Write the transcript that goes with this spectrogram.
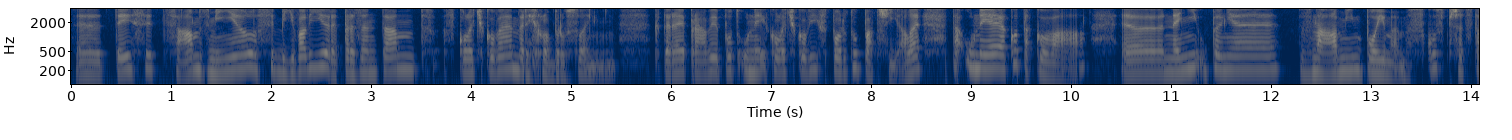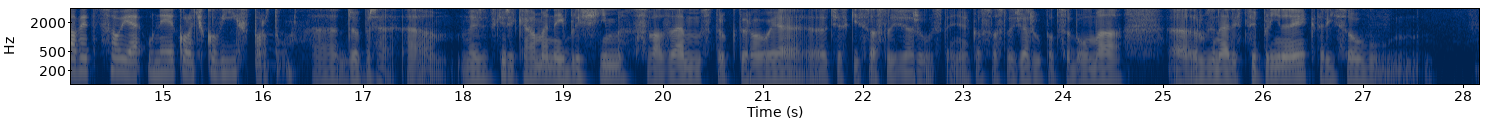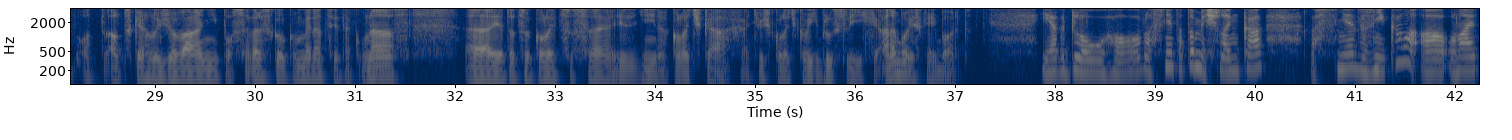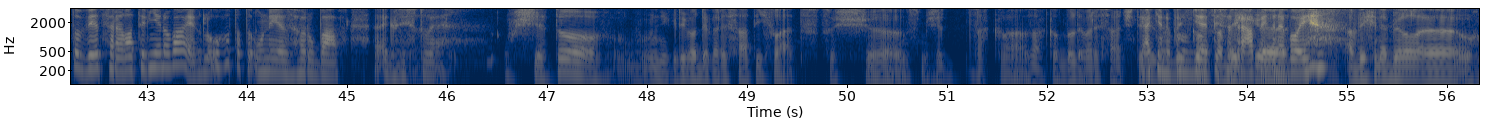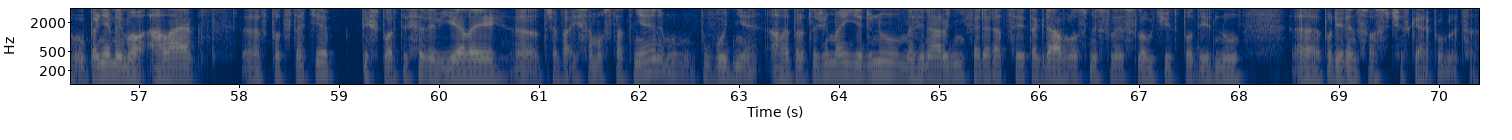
Eh, ty jsi sám zmínil, si bývalý reprezentant v kolečkovém rychlobruslení, které právě pod Unii kolečkových sportů patří. Ale ta Unie jako taková eh, není úplně známým pojmem. Zkus představit, co je Unie kolečkových sportů. Eh, dobře. My vždycky říkáme nejbližším svazem, strukturou je Český svaz lyžařů. Stejně jako svaz lyžařů pod sebou má různé disciplíny, které jsou od alpského lyžování po severskou kombinaci, tak u nás eh, je to cokoliv, co se jezdí na kolečkách, ať už kolečkových bruslích, anebo i skateboard. Jak dlouho vlastně tato myšlenka vlastně vznikala a ona je to věc relativně nová. Jak dlouho tato unie zhruba existuje? Už je to někdy od 90. let, což myslím, že základ, základ byl 94. Já tě nebudu v dějepise trápit, eh, neboj. Abych nebyl uh, úplně mimo, ale uh, Eh, v podstatě ty sporty se vyvíjely eh, třeba i samostatně nebo původně, ale protože mají jednu mezinárodní federaci, tak dávalo smysl je sloučit pod, jednu, eh, pod jeden svaz v České republice.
